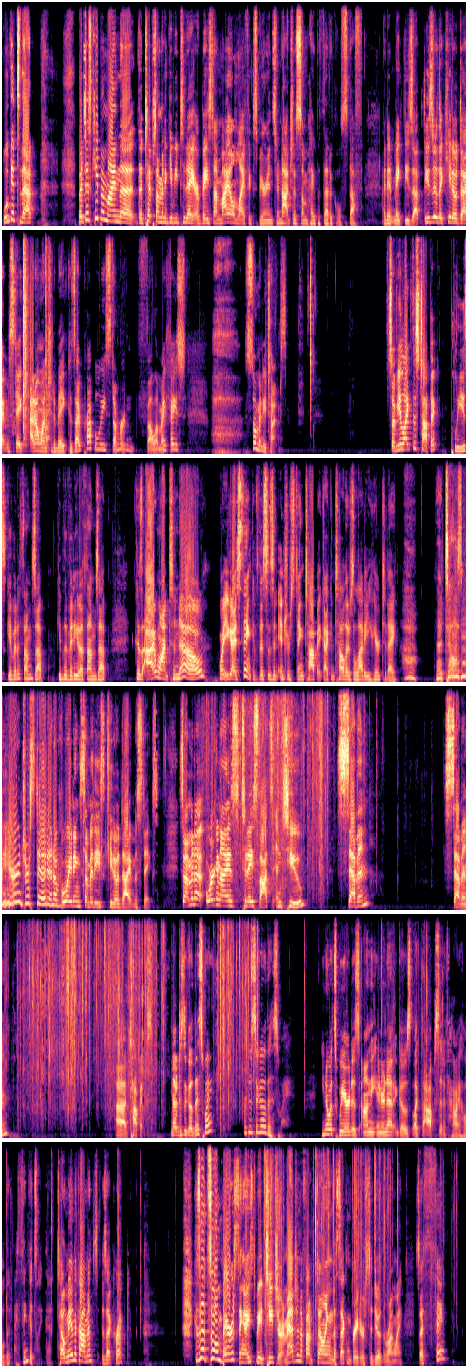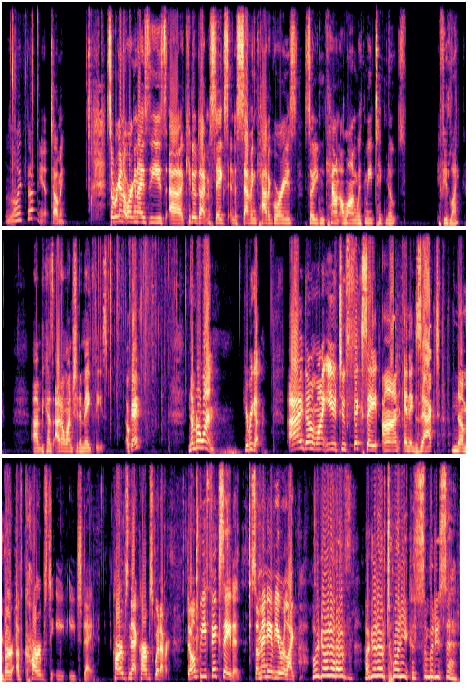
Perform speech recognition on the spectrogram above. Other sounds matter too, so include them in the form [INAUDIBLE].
We'll get to that. But just keep in mind the, the tips I'm going to give you today are based on my own life experience. They're not just some hypothetical stuff. I didn't make these up. These are the keto diet mistakes I don't want you to make because I probably stumbled and fell on my face [SIGHS] so many times. So if you like this topic, please give it a thumbs up. Give the video a thumbs up because I want to know what you guys think. If this is an interesting topic, I can tell there's a lot of you here today. [GASPS] that tells me you're interested in avoiding some of these keto diet mistakes. So I'm going to organize today's thoughts into seven, seven uh, topics. Now, does it go this way or does it go this way? You know what's weird is on the internet, it goes like the opposite of how I hold it. I think it's like that. Tell me in the comments, is that correct? [LAUGHS] Because that's so embarrassing. I used to be a teacher. Imagine if I'm telling the second graders to do it the wrong way. So I think like that. Yeah, tell me. So we're going to organize these uh, keto diet mistakes into seven categories so you can count along with me. Take notes if you'd like, um, because I don't want you to make these. Okay? Number one, here we go. I don't want you to fixate on an exact number of carbs to eat each day. Carbs, net carbs, whatever. Don't be fixated. So many of you are like, oh, I gotta have, I gotta have 20 because somebody said,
